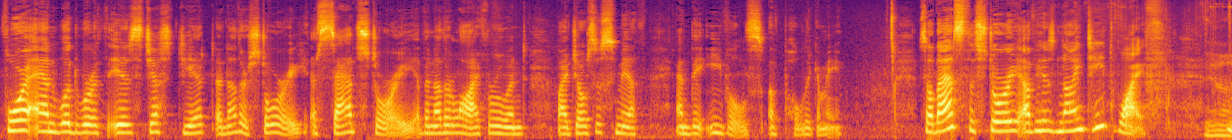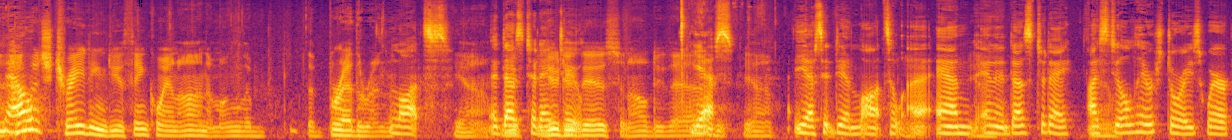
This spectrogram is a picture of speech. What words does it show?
Flora Ann Woodworth is just yet another story, a sad story of another life ruined by Joseph Smith and the evils of polygamy. So that's the story of his 19th wife. Yeah. Now, How much trading do you think went on among the the brethren? Lots. Yeah. It does you, today you too. You do this and I'll do that. Yes. And, yeah. Yes, it did lots, of, uh, and yeah. and it does today. Yeah. I still hear stories where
